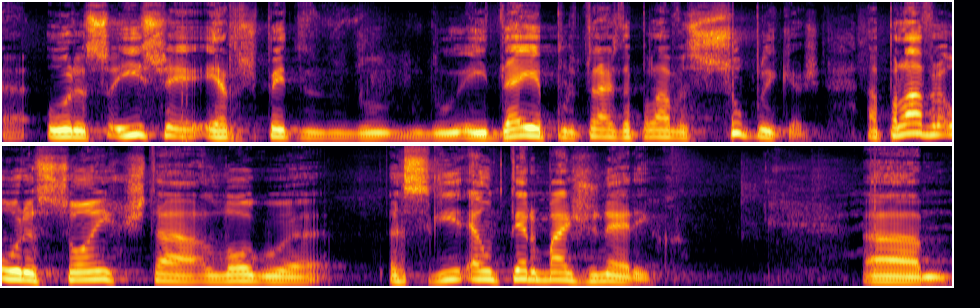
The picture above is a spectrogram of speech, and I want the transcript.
uh, oração, isso é, é a respeito da ideia por trás da palavra súplicas. A palavra orações, que está logo a, a seguir, é um termo mais genérico. Uh,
